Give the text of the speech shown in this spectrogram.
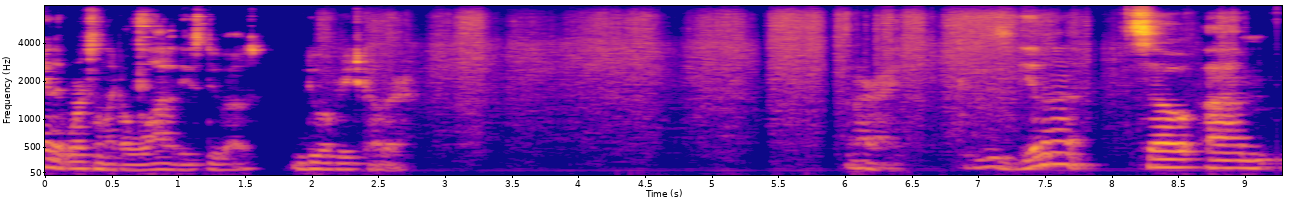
And it works on like a lot of these duos. Duo for each color. Alright. He's giving up. So, um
